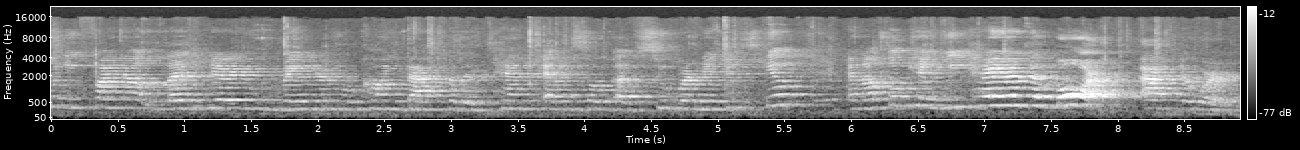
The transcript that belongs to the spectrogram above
when you find out legendary Rangers were coming back for the 10th episode of Super Ninja Steel? And also, can we hear them more afterward?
